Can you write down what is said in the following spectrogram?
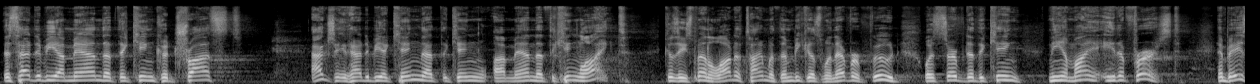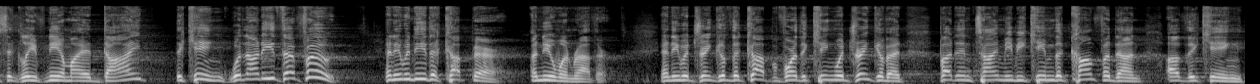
This had to be a man that the king could trust. Actually, it had to be a king that the king, a man that the king liked because he spent a lot of time with them because whenever food was served to the king, Nehemiah ate it first. And basically, if Nehemiah died, the king would not eat that food. And he would need a cupbearer, a new one rather. And he would drink of the cup before the king would drink of it. But in time, he became the confidant of the king.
